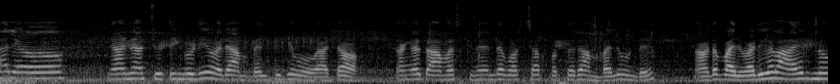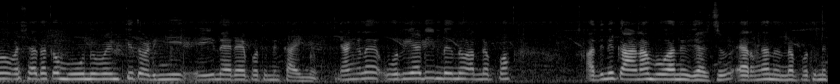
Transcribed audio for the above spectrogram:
ഹലോ. ഞാൻ അച്ചൂട്ടിയും കൂടി ഒരു അമ്പലത്തേക്ക് കേട്ടോ ഞങ്ങൾ താമസിക്കുന്നതിന്റെ കുറച്ച് അപ്പുറത്തൊരു അമ്പലമുണ്ട്. അവിടെ പരിപാടികളായിരുന്നു. പക്ഷെ അതൊക്കെ മൂന്ന് മണിക്ക് തുടങ്ങി. ഈ നേരമായപ്പോഴത്തേനും കഴിഞ്ഞു. ഞങ്ങൾ ഉറിയടി ഉണ്ടെന്ന് പറഞ്ഞപ്പോൾ അതിന് കാണാൻ പോകാമെന്ന് വിചാരിച്ചു. ഇറങ്ങാൻ നിന്നപ്പോഴത്തേന്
